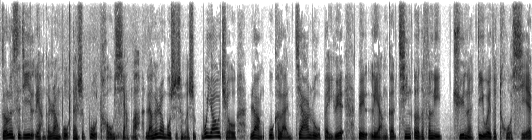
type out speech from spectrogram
泽伦斯基两个让步，但是不投降啊。两个让步是什么？是不要求让乌克兰加入北约，对两个亲俄的分离区呢地位的妥协。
